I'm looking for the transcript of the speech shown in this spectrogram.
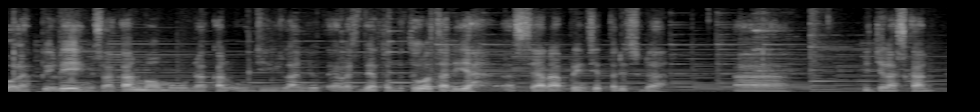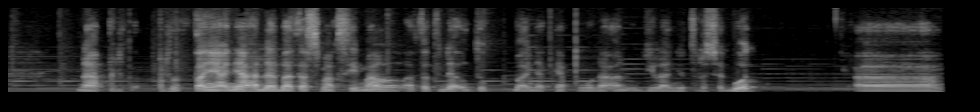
boleh pilih misalkan mau menggunakan uji lanjut LSD atau betul tadi ya secara prinsip tadi sudah uh, dijelaskan. Nah, pertanyaannya ada batas maksimal atau tidak untuk banyaknya penggunaan uji lanjut tersebut? Uh,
